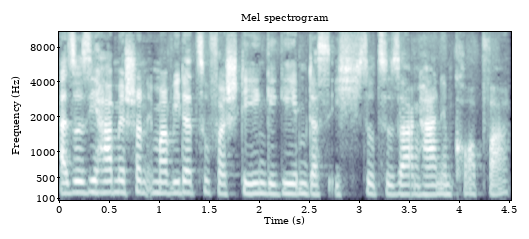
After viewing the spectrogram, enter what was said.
Also Sie haben mir schon immer wieder zu verstehen gegeben, dass ich sozusagen Hahn im Korb war.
